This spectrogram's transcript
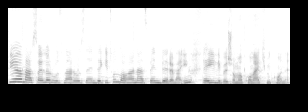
توی مسائل روزمره و زندگیتون واقعا از بین بره و این خیلی به شما کمک می‌کنه.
